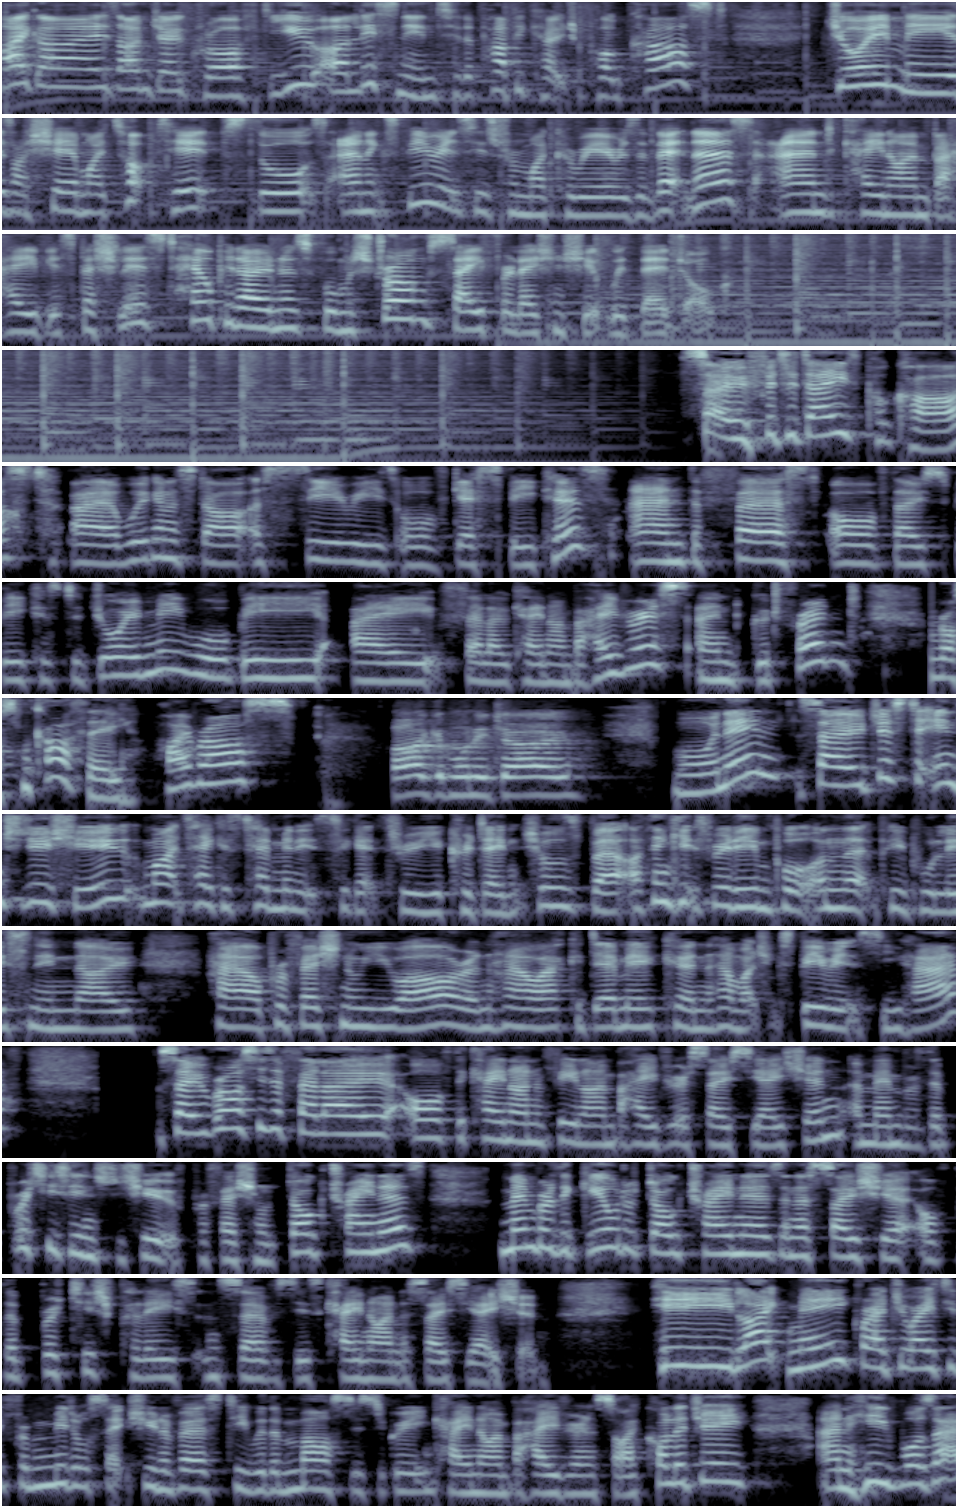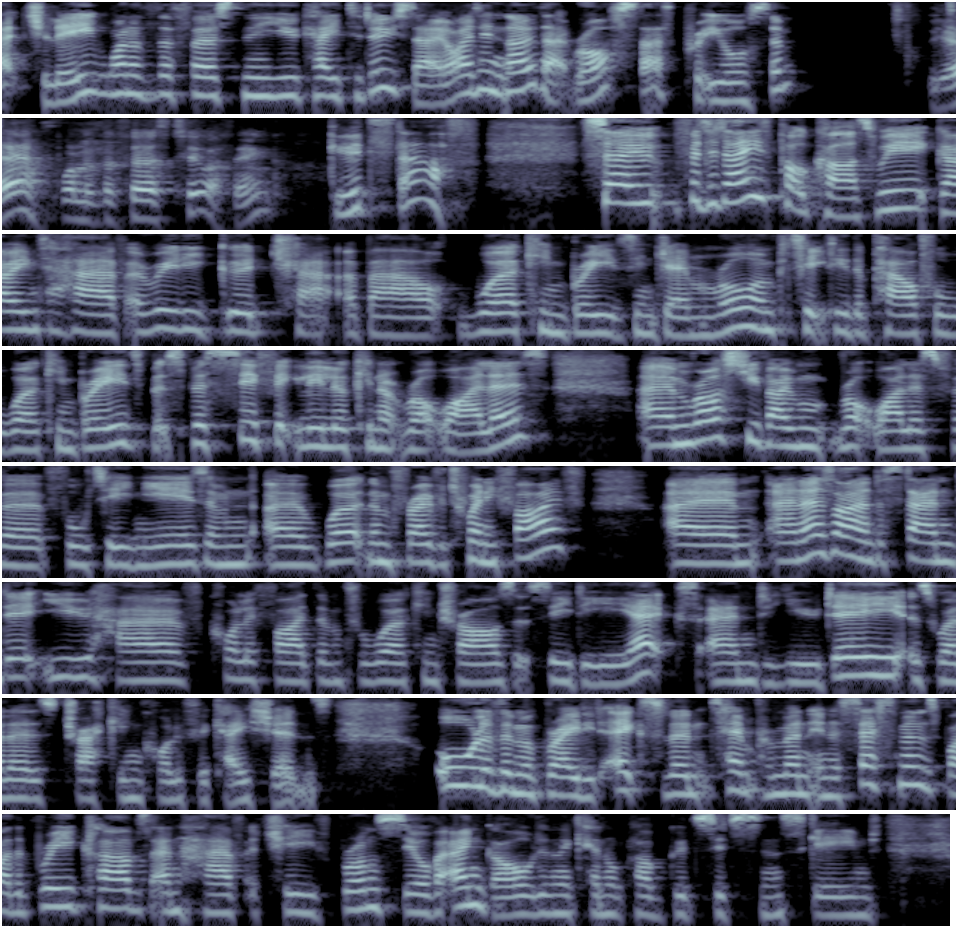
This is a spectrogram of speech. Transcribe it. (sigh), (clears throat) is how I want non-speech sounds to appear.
Hi, guys, I'm Jo Croft. You are listening to the Puppy Coach podcast. Join me as I share my top tips, thoughts, and experiences from my career as a vet nurse and canine behaviour specialist, helping owners form a strong, safe relationship with their dog. So, for today's podcast, uh, we're going to start a series of guest speakers. And the first of those speakers to join me will be a fellow canine behaviourist and good friend, Ross McCarthy. Hi, Ross. Hi, good morning, Jo. Morning. So, just to introduce you, it might take us 10 minutes to get through your credentials, but I think it's really important that people listening know how professional you are and how academic and how much experience you have. So, Ross is a fellow of the Canine and Feline Behaviour Association, a member of the British Institute of Professional Dog Trainers, member of the Guild of Dog Trainers, and associate of the British Police and Services Canine Association. He, like me, graduated from Middlesex University with a master's degree in canine behaviour and psychology, and he was actually one of the first in the UK to do so. I didn't know that, Ross. That's pretty awesome. Yeah, one of the first two, I think. Good stuff. So, for today's podcast, we're going to have a really good chat about working breeds in general and particularly the powerful working breeds, but specifically looking at Rottweilers. Um, Ross, you've owned Rottweilers for 14 years and uh, worked them for over 25. Um, and as I understand it, you have qualified them for working trials at CDEX and UD, as well as tracking qualifications. All of them have graded excellent temperament in assessments by the breed clubs and have achieved bronze, silver, and gold in the Kennel Club Good Citizen scheme.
